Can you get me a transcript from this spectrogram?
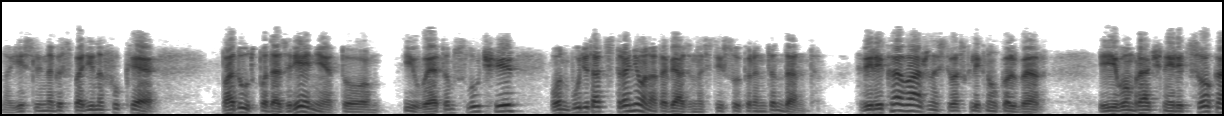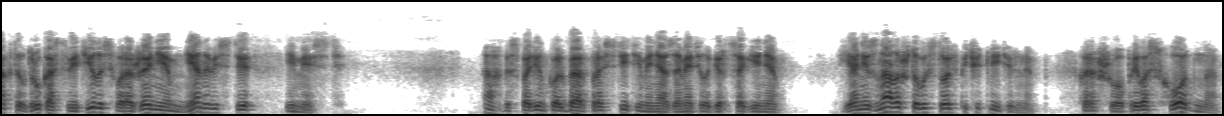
Но если на господина Фуке падут подозрения, то и в этом случае он будет отстранен от обязанностей суперинтенданта. «Велика важность!» — воскликнул Кольбер, и его мрачное лицо как-то вдруг осветилось выражением ненависти и мести. «Ах, господин Кольбер, простите меня», — заметила герцогиня. «Я не знала, что вы столь впечатлительны. Хорошо, превосходно.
